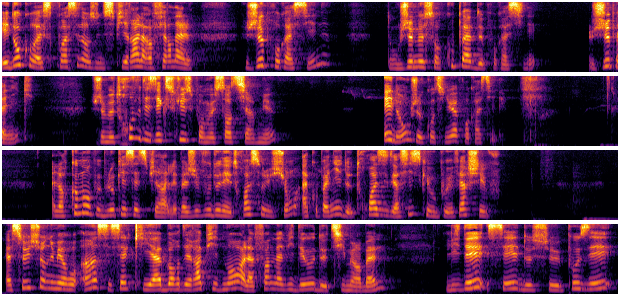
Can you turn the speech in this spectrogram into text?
Et donc on reste coincé dans une spirale infernale. Je procrastine, donc je me sens coupable de procrastiner, je panique, je me trouve des excuses pour me sentir mieux, et donc je continue à procrastiner. Alors comment on peut bloquer cette spirale? Eh ben, Je vais vous donner trois solutions accompagnées de trois exercices que vous pouvez faire chez vous. La solution numéro 1, c'est celle qui est abordée rapidement à la fin de la vidéo de Tim Urban. L'idée, c'est de se poser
